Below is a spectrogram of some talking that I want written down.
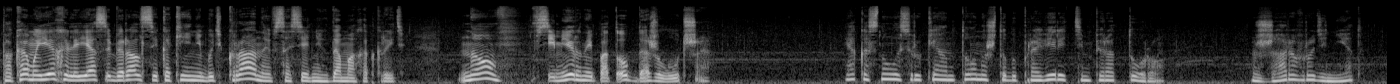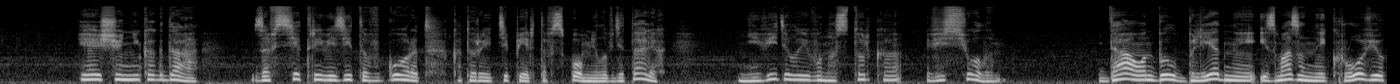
Пока мы ехали, я собирался какие-нибудь краны в соседних домах открыть. Но всемирный потоп даже лучше. Я коснулась руки Антона, чтобы проверить температуру. Жара вроде нет. Я еще никогда за все три визита в город, которые теперь-то вспомнила в деталях, не видела его настолько веселым. Да, он был бледный, измазанный кровью,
